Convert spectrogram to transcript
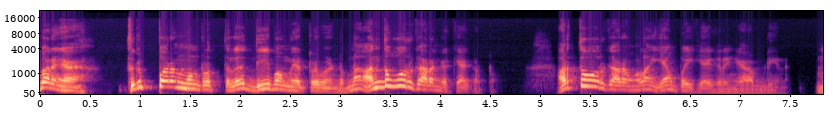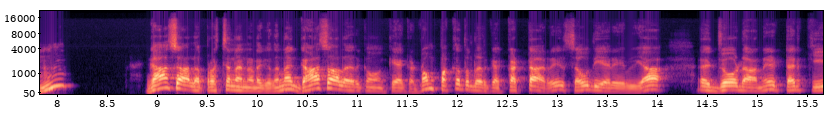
பாருங்க திருப்பரங்குன்றத்தில் தீபம் ஏற்ற வேண்டும்னா அந்த ஊருக்காரங்க கேட்கட்டும் அடுத்த ஊருக்காரவங்களாம் ஏன் போய் கேட்குறீங்க அப்படின்னு? ம்? காசாவில் பிரச்சனை நடக்குதுன்னா காசாவில் இருக்கவங்க கேட்கட்டும் பக்கத்தில் இருக்க Qatar Saudi Arabia Jordan Turkey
